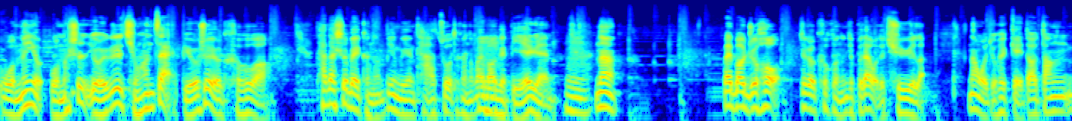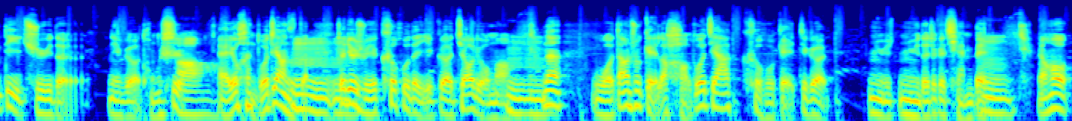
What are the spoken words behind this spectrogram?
我们有我们是有一个情况在，比如说有个客户啊，他的设备可能并不用他做，他可能外包给别人。嗯，那外包之后，这个客户可能就不在我的区域了，那我就会给到当地区域的那个同事。哎，有很多这样子的，这就属于客户的一个交流嘛。那我当初给了好多家客户给这个。女女的这个前辈，然后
